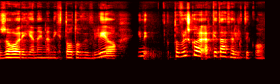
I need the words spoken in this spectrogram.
ζόρι για να είναι ανοιχτό το βιβλίο. Είναι, το βρίσκω αρκετά θελκτικό.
